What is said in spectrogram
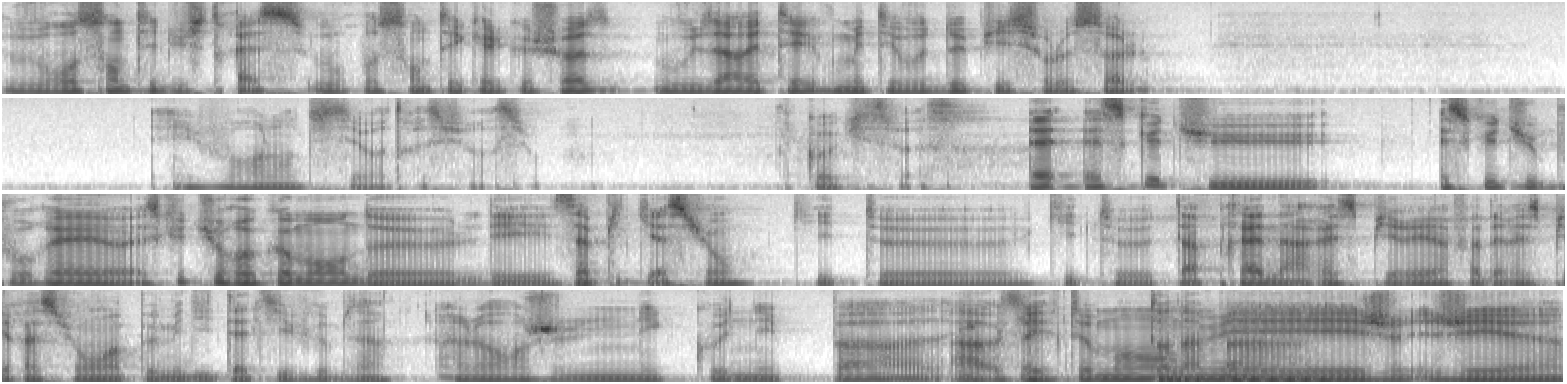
vous ressentez du stress, vous ressentez quelque chose, vous vous arrêtez, vous mettez vos deux pieds sur le sol et vous ralentissez votre respiration. Quoi qu'il se passe. Est-ce que tu, est-ce que tu pourrais, est-ce que tu recommandes les applications qui te qui te t'apprennent à respirer, à faire des respirations un peu méditatives comme ça Alors je ne les connais pas ah, exactement, as mais pas... j'ai. Euh,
